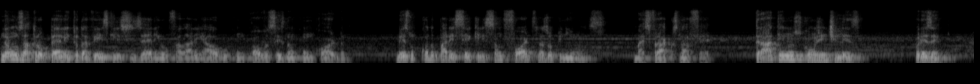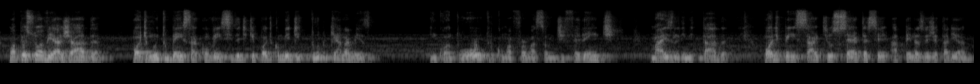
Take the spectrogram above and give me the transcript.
Não os atropelem toda vez que eles fizerem ou falarem algo com o qual vocês não concordam, mesmo quando parecer que eles são fortes nas opiniões, mas fracos na fé Tratem-nos com gentileza. Por exemplo, uma pessoa viajada pode muito bem estar convencida de que pode comer de tudo que há na mesa, enquanto outro, com uma formação diferente, mais limitada, pode pensar que o certo é ser apenas vegetariano.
